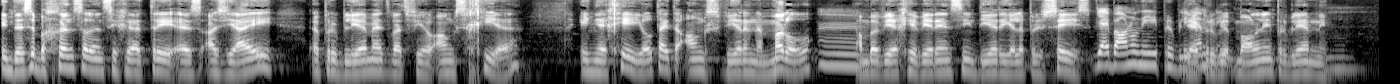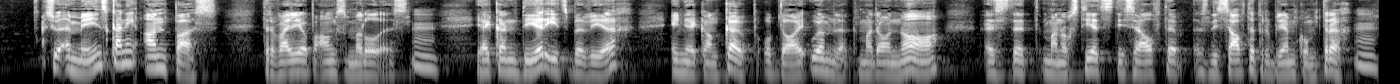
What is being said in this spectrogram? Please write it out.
En dis 'n beginsel in psigiatrie is as jy 'n probleem het wat vir jou angs gee en jy gee heeltyd 'n angs weer in 'n middel, mm. dan beweeg jy weer eens nie deur die hele proses. Jy behandel nie die probleem jy probeer nie. behandel nie die probleem nie. Mm. So 'n mens kan nie aanpas terwyl jy op angsmiddel is. Mm. Jy kan deur iets beweeg en jy kan cope op daai oomblik, maar daarna is dit maar nog steeds dieselfde is dieselfde probleem kom terug. Mm.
